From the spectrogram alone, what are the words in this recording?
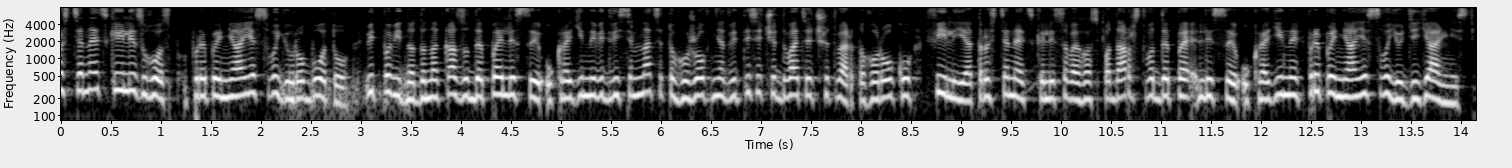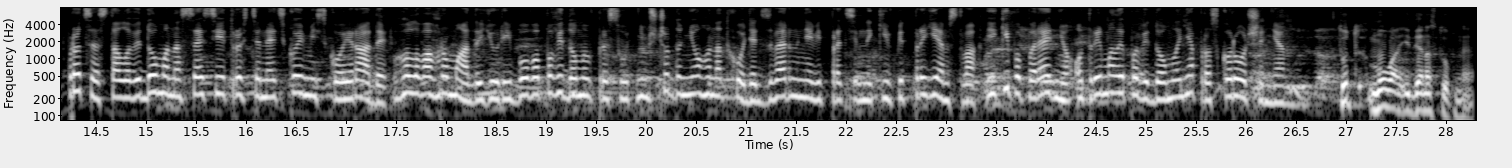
Тростянецький лісгосп припиняє свою роботу. Відповідно до наказу ДП «Ліси України від 18 жовтня 2024 року філія Тростянецьке лісове господарство ДП «Ліси України припиняє свою діяльність. Про це стало відомо на сесії Тростянецької міської ради. Голова громади Юрій Бова повідомив присутнім, що до нього надходять звернення від працівників підприємства, які попередньо отримали повідомлення про скорочення. Тут мова йде наступне.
